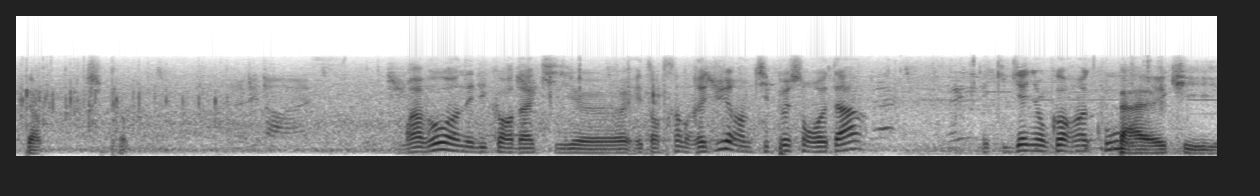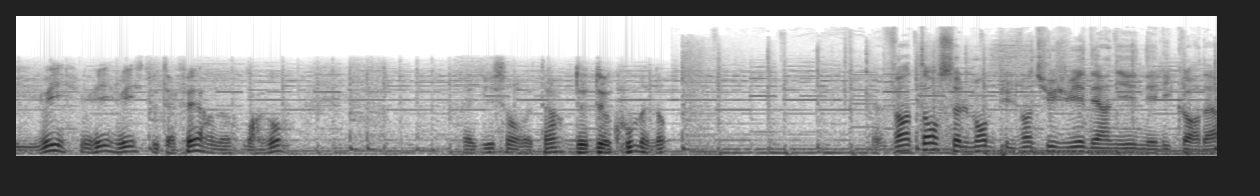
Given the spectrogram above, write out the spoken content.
Super. Super. Bravo hein, Nelly Corda qui euh, est en train de réduire un petit peu son retard et qui gagne encore un coup. Bah, euh, qui... Oui, oui, oui, tout à fait, Arnaud. Bravo. Réduit son retard de deux coups maintenant. 20 ans seulement depuis le 28 juillet dernier, Nelly Corda.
